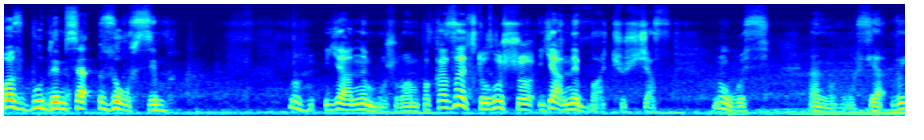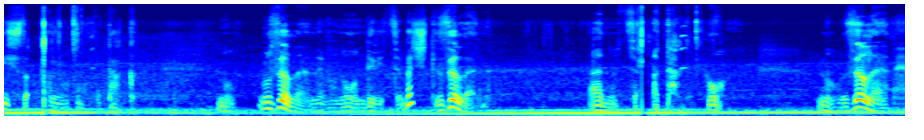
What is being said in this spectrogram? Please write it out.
позбудемося зовсім. Ну, я не можу вам показати, того що я не бачу зараз. Ну ось, а ну ось я вийшла. А ну, так. Ну, ну зелене воно, он, дивіться, бачите, зелене. А ну це, отак. О. Ну, зелене.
